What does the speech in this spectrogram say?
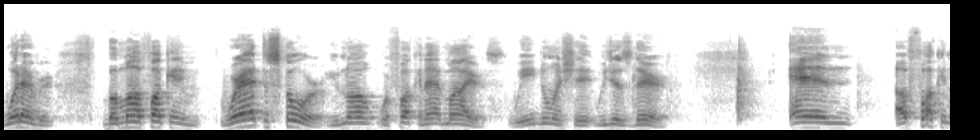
whatever. But motherfucking, we're at the store. You know, we're fucking at Meijers. We ain't doing shit. We just there. And a fucking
